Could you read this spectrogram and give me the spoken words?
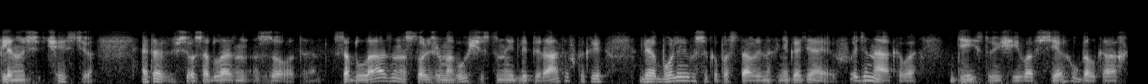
Клянусь честью, это все соблазн золота. Соблазн столь же могущественный для пиратов, как и для более высокопоставленных негодяев, одинаково действующий во всех уголках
